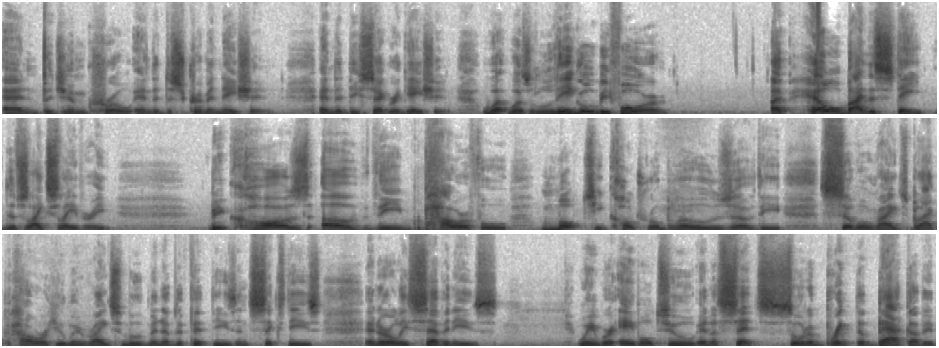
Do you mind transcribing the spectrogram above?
and the Jim Crow and the discrimination and the desegregation. What was legal before upheld by the state, just like slavery, because of the powerful multicultural blows of the civil rights, black power, human rights movement of the 50s and 60s and early 70s, we were able to, in a sense, sort of break the back of it.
